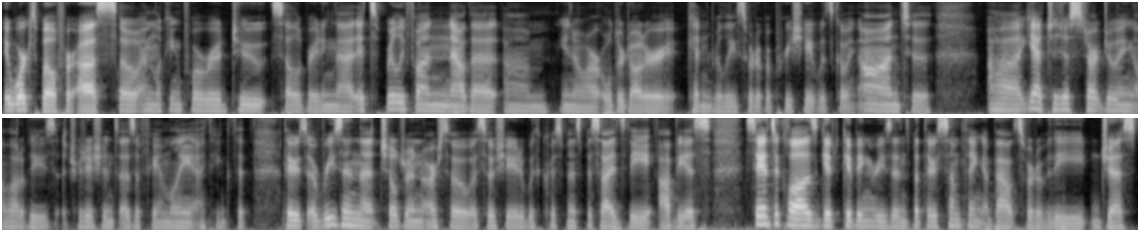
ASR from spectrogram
it works well for us. So I'm looking forward to celebrating that. It's really fun now that, um, you know, our older daughter can really sort of appreciate what's going on to uh, yeah, to just start doing a lot of these traditions as a family. I think that there's a reason that children are so associated with Christmas, besides the obvious Santa Claus gift giving reasons, but there's something about sort of the just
